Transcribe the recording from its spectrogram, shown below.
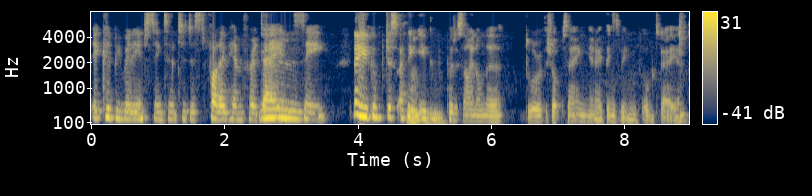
it could be really interesting to, to just follow him for a day and Mm. see. No, you can just. I think you can Mm. put a sign on the door of the shop saying, you know, things being filmed today, and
